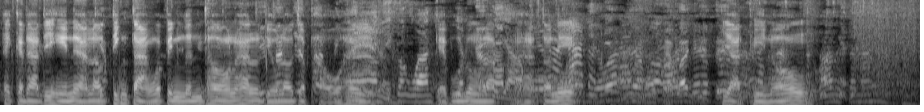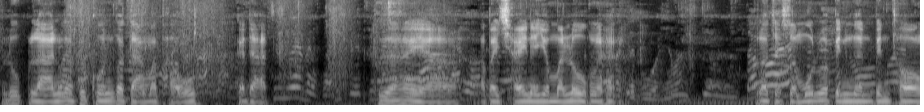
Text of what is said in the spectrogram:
ไอ้กระดาษที่เห็นเนี่ยเราติ้งต่างว่าเป็นเงินทองนะฮะเดี๋ยวเราจะเผาให้แก่ผู้ล่วงลับนะฮะตอนนี้ญาติพี่น้อง ลูกหลานก็ทุกคนก็ต่างมาเผากระดาษ เพื่อให้อ่าเอาไปใช้ในยมโลกนะฮะ เราจะสมมุติว่าเป็นเงินเป็นทอง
